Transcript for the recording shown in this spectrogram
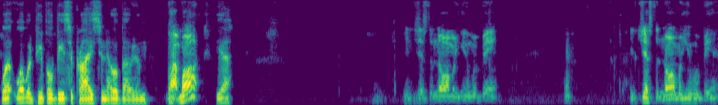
What What would people be surprised to know about him? About Mark, Yeah, he's just a normal human being. He's just a normal human being.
